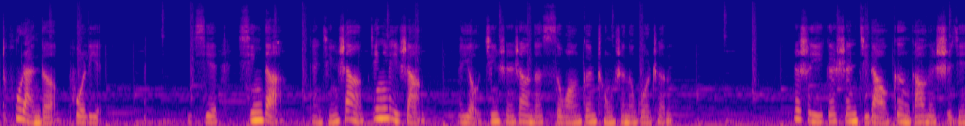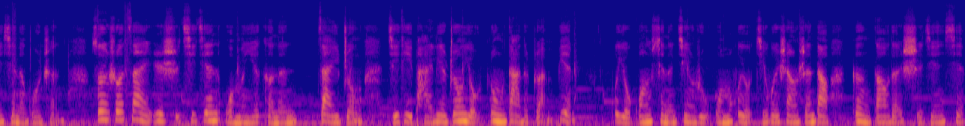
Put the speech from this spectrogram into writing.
突然的破裂，一些新的感情上、经历上，还有精神上的死亡跟重生的过程，这是一个升级到更高的时间线的过程。所以说，在日食期间，我们也可能在一种集体排列中有重大的转变，会有光线的进入，我们会有机会上升到更高的时间线。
